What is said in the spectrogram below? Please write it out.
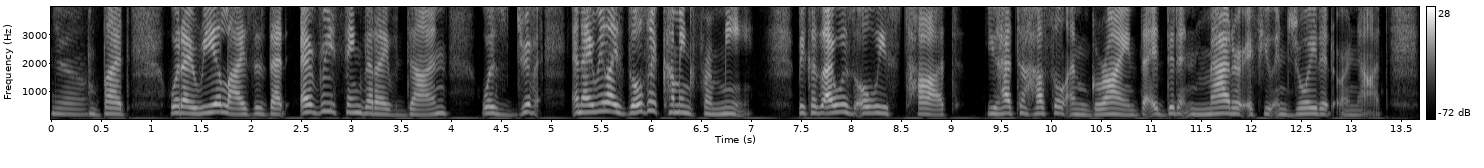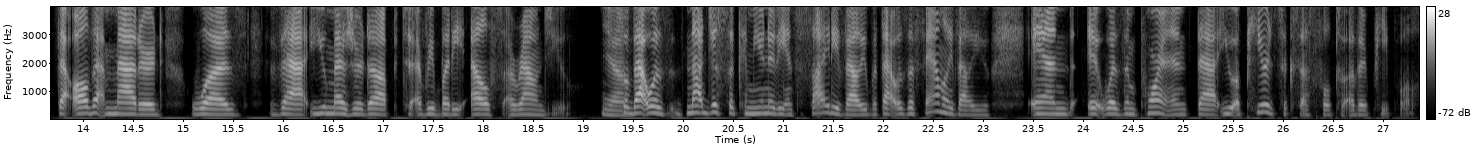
Yeah. But what I realized is that everything that I've done was driven, and I realized those are coming from me because I was always taught you had to hustle and grind, that it didn't matter if you enjoyed it or not, that all that mattered was that you measured up to everybody else around you. Yeah. So that was not just a community and society value, but that was a family value. And it was important that you appeared successful to other people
